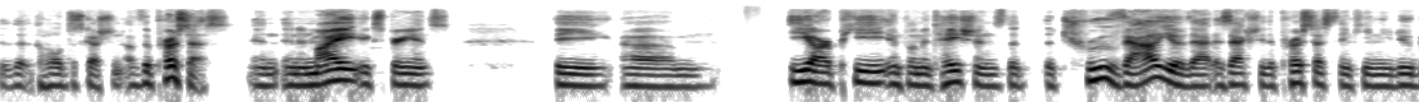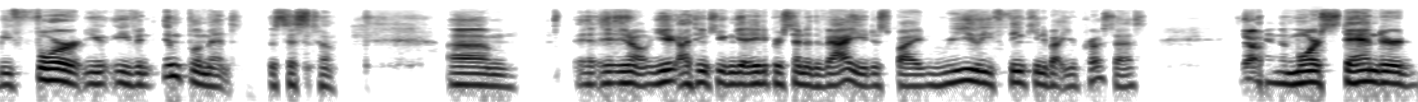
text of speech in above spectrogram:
the, the whole discussion of the process. And, and in my experience, the um, ERP implementations, the, the true value of that is actually the process thinking you do before you even implement the system. Um, you know, you, I think you can get 80% of the value just by really thinking about your process. Yeah. And the more standard,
